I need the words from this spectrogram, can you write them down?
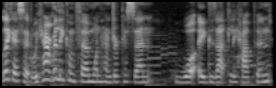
Like I said, we can't really confirm 100% what exactly happened,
